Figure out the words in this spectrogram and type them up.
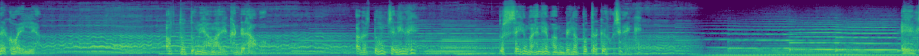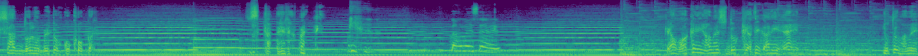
देखो, अहिल्या, अब तो तुम ही हमारी खंडरा हो। अगर तुम चली गई तो सही महीने में हम बिना पुत्र के हो जाएँगे। एक साथ दोनों बेटों को खोकर इसका नहीं रह पाएँगे। बाबा साहेब। क्या वाकई हम इस दुख के अधिकारी हैं जो तुम हमें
